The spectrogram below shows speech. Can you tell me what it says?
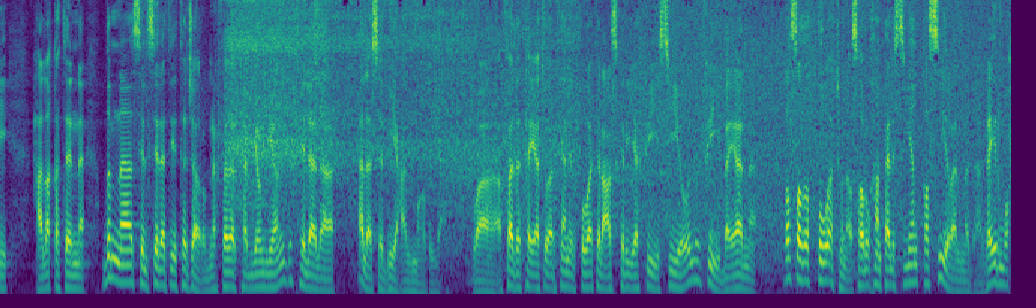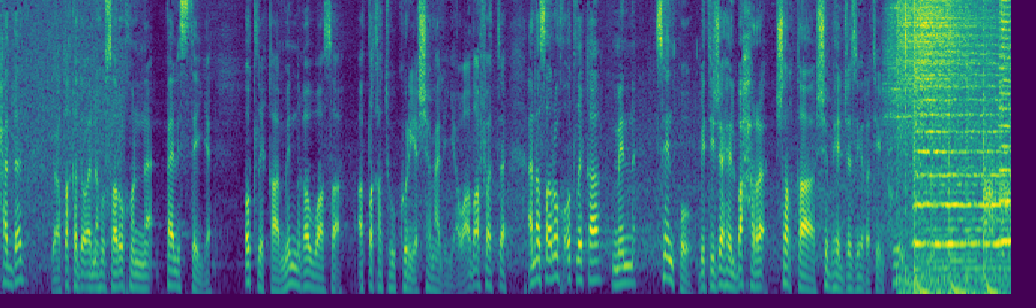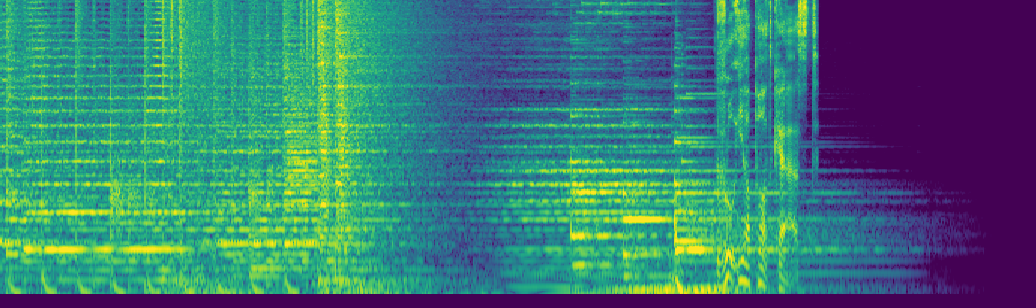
حلقة ضمن سلسلة تجارب نفذتها بيونغ يانغ خلال الأسابيع الماضية. وأفادت هيئة أركان القوات العسكرية في سيول في بيان رصدت قواتنا صاروخا باليستيا قصير المدى غير محدد. يعتقد أنه صاروخ باليستي أطلق من غواصة أطلقته كوريا الشمالية. وأضافت أن صاروخ أطلق من سينبو باتجاه البحر شرق شبه الجزيرة الكورية. رؤيا بودكاست.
